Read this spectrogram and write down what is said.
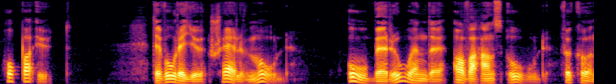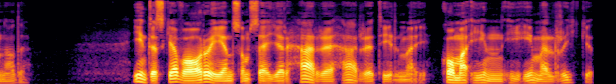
hoppa ut. Det vore ju självmord, oberoende av vad hans ord förkunnade. Inte ska var och en som säger Herre, Herre till mig komma in i himmelriket,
